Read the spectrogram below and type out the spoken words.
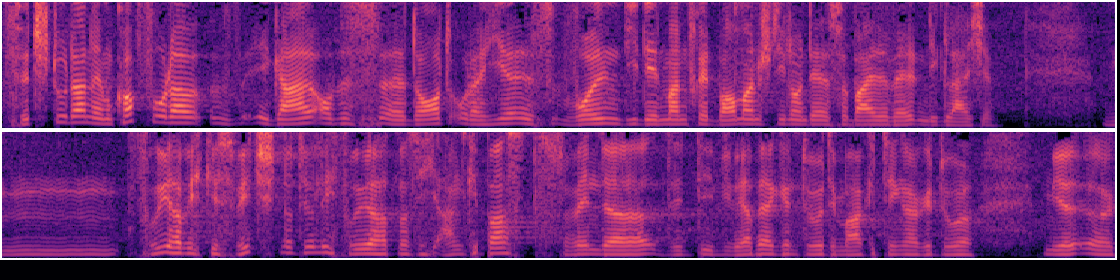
Switchst du dann im Kopf oder egal ob es äh, dort oder hier ist, wollen die den Manfred Baumann-Stil und der ist für beide Welten die gleiche? Mm, früher habe ich geswitcht natürlich, früher hat man sich angepasst, wenn der, die, die Werbeagentur, die Marketingagentur mir äh,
